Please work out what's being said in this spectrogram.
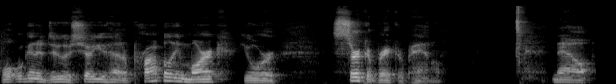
what we're going to do is show you how to properly mark your circuit breaker panel. Now,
